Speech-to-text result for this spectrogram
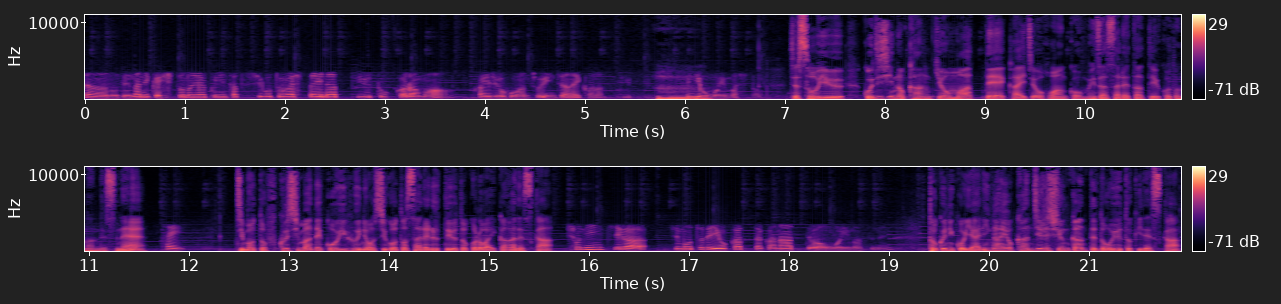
者なので何か人の役に立つ仕事がしたいなっていうところから、まあ、海上保安庁いいんじゃないかなっていうふうに思いました。じゃあそういうご自身の環境もあって海上保安官を目指されたということなんですね。はい。地元福島でこういうふうにお仕事されるというところはいかがですか？初任地が地元で良かったかなっては思いますね。特にこうやりがいを感じる瞬間ってどういう時ですか？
